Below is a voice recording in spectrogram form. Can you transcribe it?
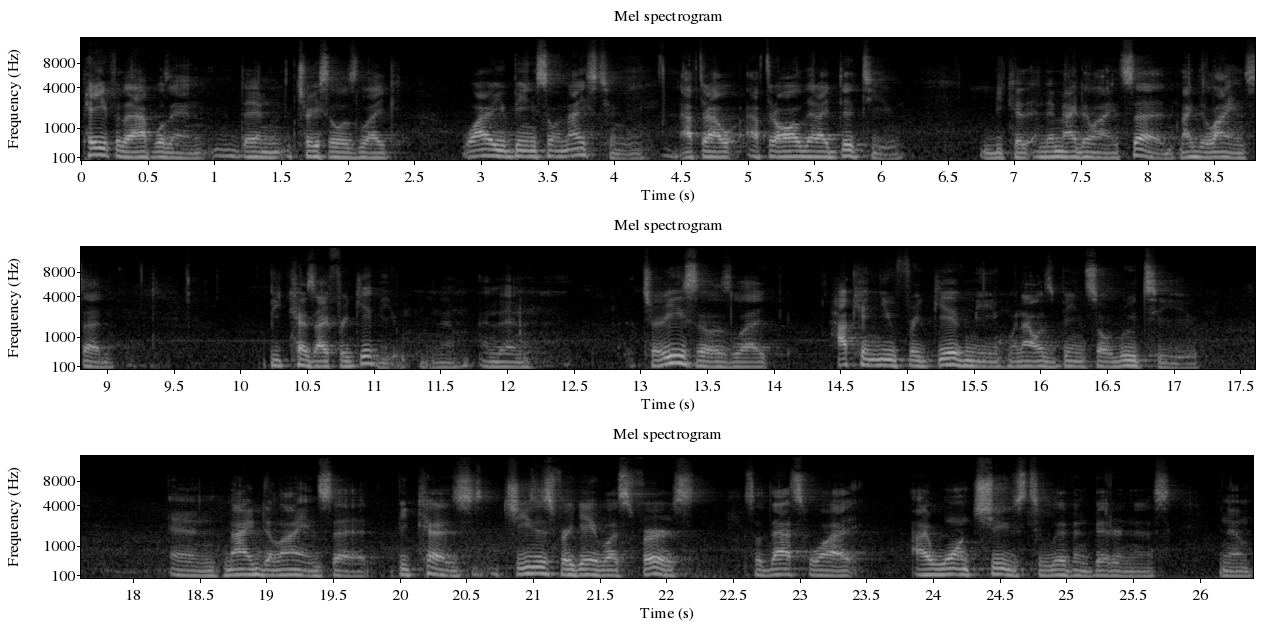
paid for the apples. And then Teresa was like, "Why are you being so nice to me after I, after all that I did to you?" Because and then Magdalene said, Magdalene said, "Because I forgive you." You know. And then Teresa was like, how can you forgive me when I was being so rude to you? And Magdalene said, Because Jesus forgave us first, so that's why I won't choose to live in bitterness, you know.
